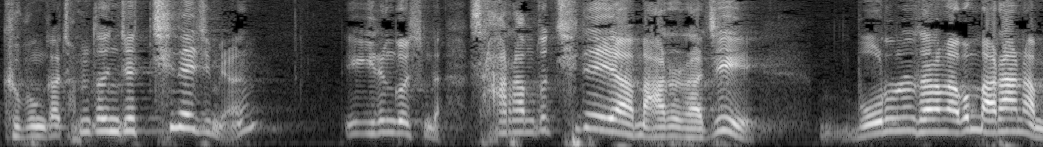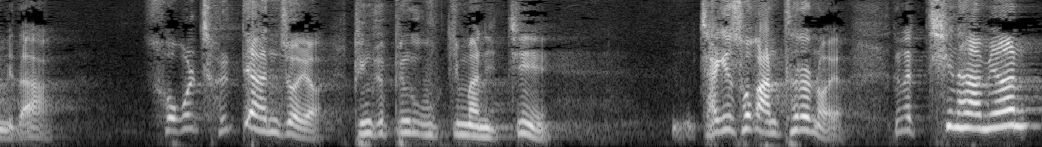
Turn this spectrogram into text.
그분과 좀 더 이제 친해지면 이런 것입니다. 사람도 친해야 말을 하지 모르는 사람하고 말 안 합니다. 속을 절대 안 줘요. 빙긋빙긋 웃기만 있지. 자기 속 안 털어놓아요. 그러나 친하면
